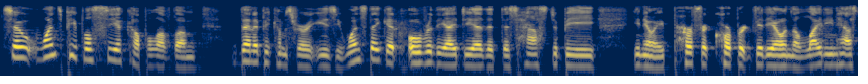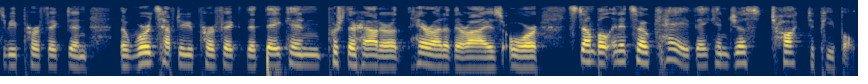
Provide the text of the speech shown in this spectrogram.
So once people see a couple of them, then it becomes very easy. Once they get over the idea that this has to be, you know, a perfect corporate video and the lighting has to be perfect and the words have to be perfect, that they can push their hair out of their eyes or stumble, and it's okay. They can just talk to people.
